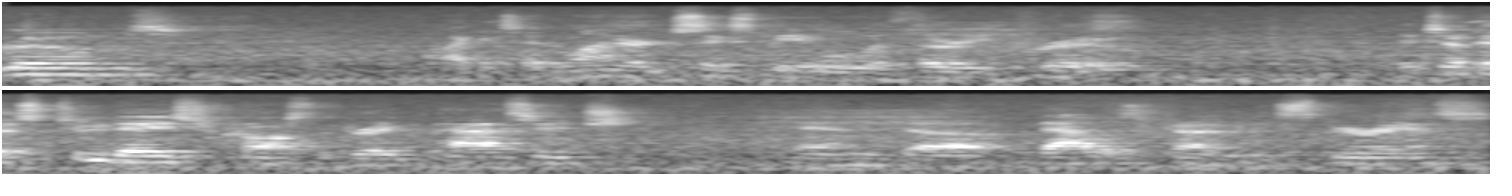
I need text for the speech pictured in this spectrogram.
rooms. Like I said, one hundred and six people with thirty crew. It took us two days to cross the Drake Passage, and uh, that was kind of an experience.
